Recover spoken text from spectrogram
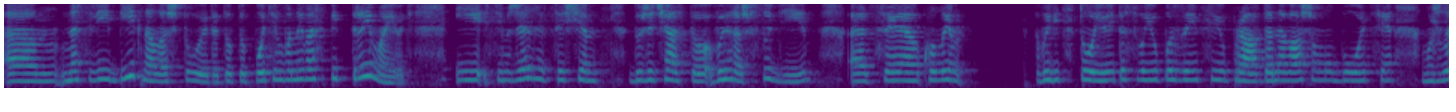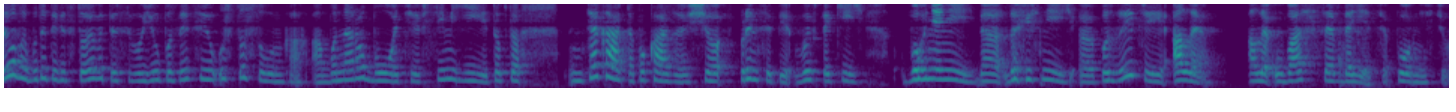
ем, на свій бік налаштуєте, тобто потім вони вас підтримають. І сім жезлів це ще дуже часто виграш в суді. Е, Це коли ви відстоюєте свою позицію, правда на вашому боці. Можливо, ви будете відстоювати свою позицію у стосунках або на роботі, в сім'ї. Тобто ця карта показує, що в принципі ви в такій вогняній да, захисній е, позиції, але, але у вас все вдається повністю.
